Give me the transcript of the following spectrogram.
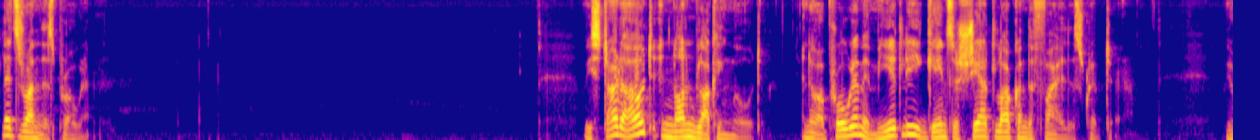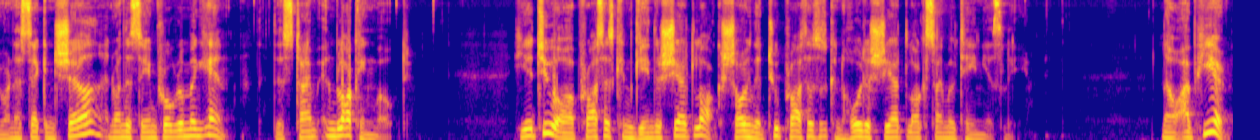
let's run this program. We start out in non-blocking mode, and our program immediately gains a shared lock on the file descriptor. We run a second shell and run the same program again, this time in blocking mode. Here too our process can gain the shared lock, showing that two processes can hold a shared lock simultaneously. Now up here,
